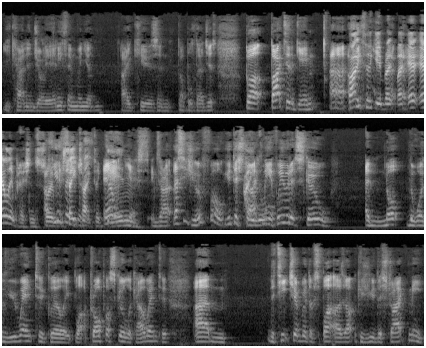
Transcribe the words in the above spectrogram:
you can enjoy anything when your IQ's in double digits but back to the game uh, Back few- to the game, right? My early impressions. Sorry, we sidetracked again. Yes exactly this is your fault you distract me if we were at school and not the one you went to clearly like a proper school like I went to um, the teacher would have split us up because you distract me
